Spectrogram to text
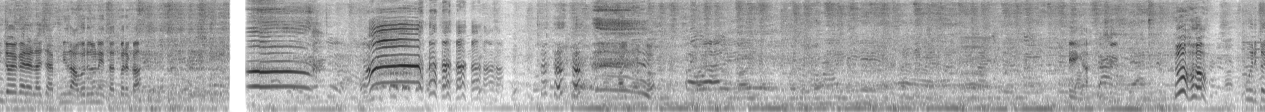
एन्जॉय करायला जॅपनीज आवर्जून येतात बरं का? पुरी तो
